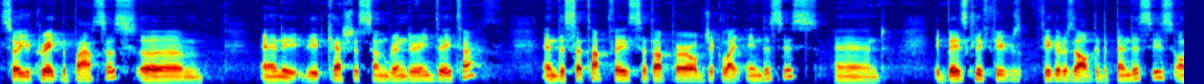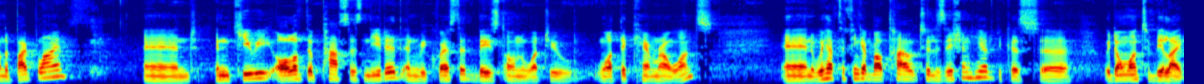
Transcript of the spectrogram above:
so you create the passes, um, and it, it, caches some rendering data. And the setup phase set up per object light indices, and it basically figures, figures out the dependencies on the pipeline. And enqueue, all of the passes needed and requested based on what you what the camera wants. And we have to think about tile utilization here because uh, we don't want to be like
